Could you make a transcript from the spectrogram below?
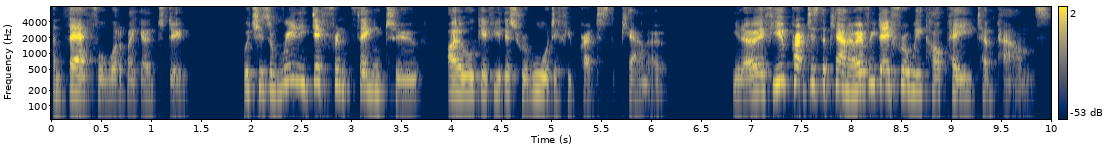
and therefore what am I going to do? Which is a really different thing to I will give you this reward if you practice the piano. You know, if you practice the piano every day for a week, I'll pay you 10 pounds.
